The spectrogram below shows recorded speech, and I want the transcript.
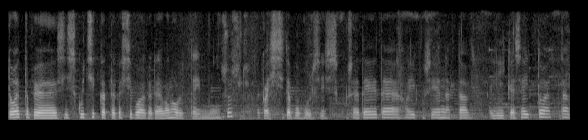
toetab äh, siis kutsikate, kassipoegade ja vanurite immuunsust, kasside puhul siis kuseteede haigusi ennetav, liigeseid toetav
